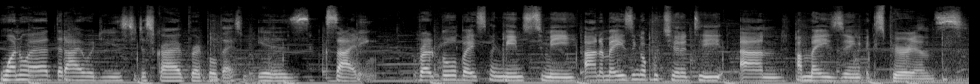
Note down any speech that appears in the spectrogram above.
One word that I would use to describe Red Bull Basement is exciting. Red Bull Basement means to me an amazing opportunity and amazing experience.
